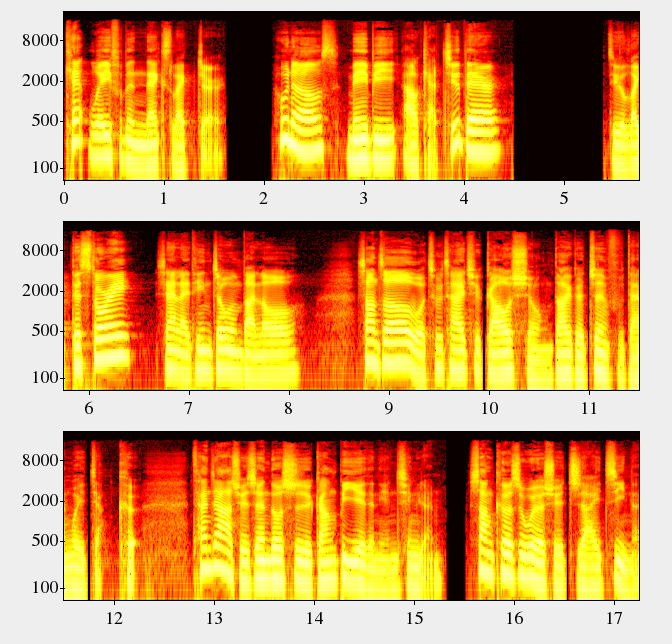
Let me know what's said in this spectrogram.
Can't wait for the next lecture. Who knows? Maybe I'll catch you there. Do you like this story? 现在来听中文版喽。 上周我出差去高雄，到一个政府单位讲课，参加的学生都是刚毕业的年轻人。上课是为了学职涯技能，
